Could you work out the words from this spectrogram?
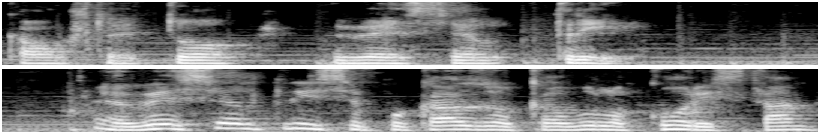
kao što je to VSL3. VSL3 se pokazao kao vrlo koristan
